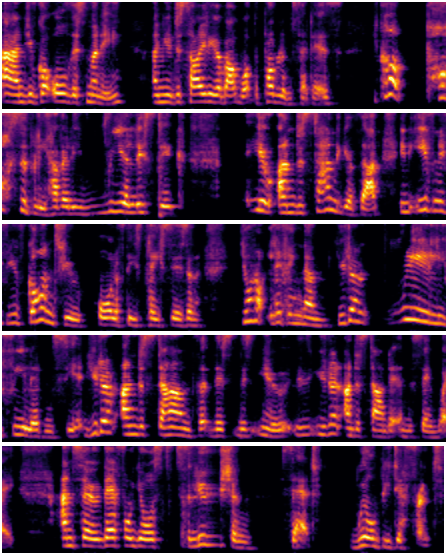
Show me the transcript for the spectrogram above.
and you've got all this money and you're deciding about what the problem set is, you can't possibly have any realistic you know, understanding of that. And even if you've gone to all of these places and you're not living them, you don't really feel it and see it. You don't understand that this, this, you know, you don't understand it in the same way. And so therefore your solution set will be different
